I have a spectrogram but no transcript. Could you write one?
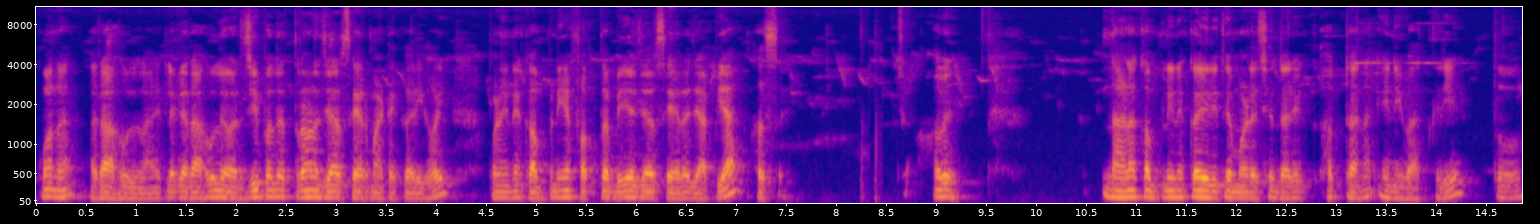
કોના? રાહુલના. એટલે કે રાહુલે અરજી ભલે ત્રણ હજાર શેર માટે કરી હોય, પણ એને કંપનીએ ફક્ત બે હજાર શેર જ આપ્યા હશે. હવે, નાણાં કંપનીને કઈ રીતે મળે છે દરેક હપ્તાના એની વાત કરીએ. તો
